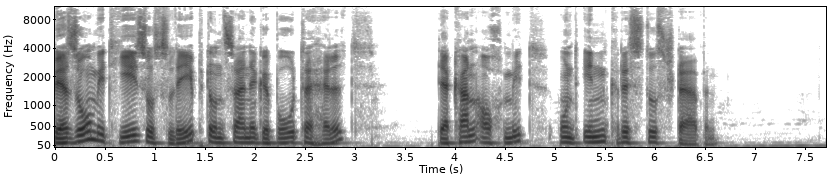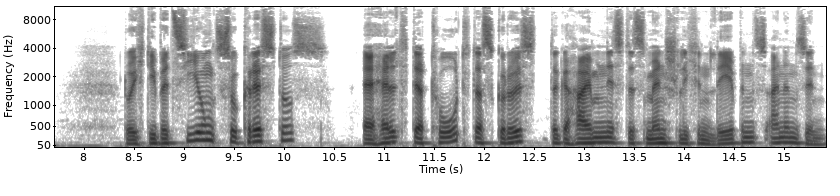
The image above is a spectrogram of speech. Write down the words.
Wer so mit Jesus lebt und seine Gebote hält, der kann auch mit und in Christus sterben. Durch die Beziehung zu Christus erhält der Tod das größte Geheimnis des menschlichen Lebens einen Sinn.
